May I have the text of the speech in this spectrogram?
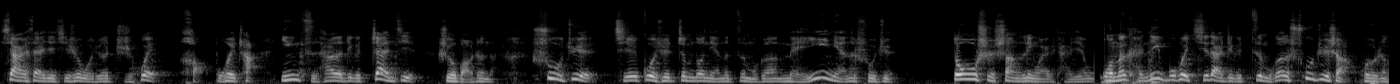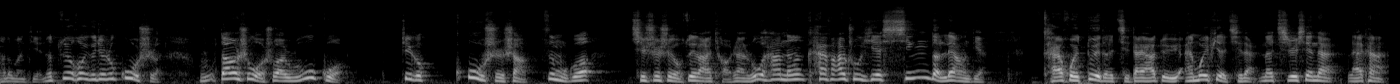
下个赛季其实我觉得只会好，不会差，因此他的这个战绩是有保证的。数据其实过去这么多年的字母哥，每一年的数据都是上了另外一个台阶，我们肯定不会期待这个字母哥的数据上会有任何的问题。那最后一个就是故事了，如当时我说，如果这个故事上字母哥其实是有最大的挑战，如果他能开发出一些新的亮点。才会对得起大家对于 MVP 的期待。那其实现在来看，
